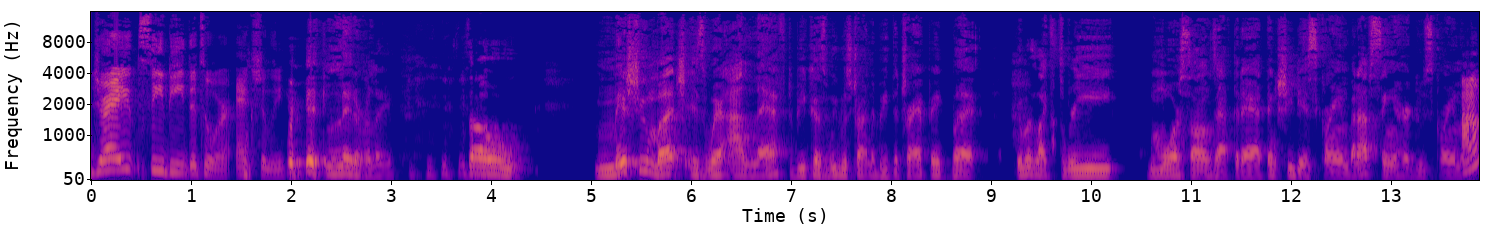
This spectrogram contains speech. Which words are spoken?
Dre CD the tour actually. Literally. So Miss You Much is where I left because we was trying to beat the traffic, but it was like three more songs after that. I think she did Scream, but I've seen her do Scream. I'm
